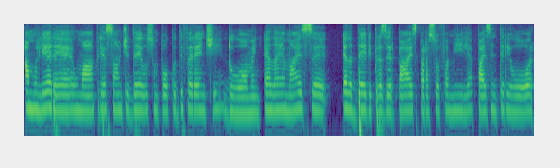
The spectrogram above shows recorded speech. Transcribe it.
a mulher é uma criação de Deus um pouco diferente do homem. Ela é mais é, ela deve trazer paz para a sua família, paz interior,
